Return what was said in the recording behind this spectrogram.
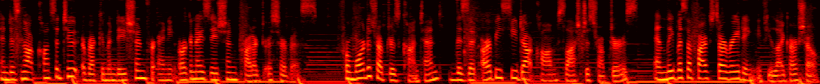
and does not constitute a recommendation for any organization, product, or service. For more Disruptors content, visit rbc.com slash disruptors and leave us a five-star rating if you like our show.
